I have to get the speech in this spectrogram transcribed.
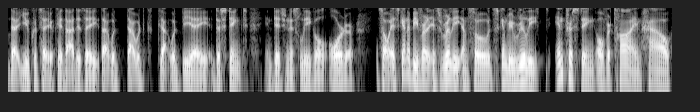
that you could say, okay, that is a that would that would that would be a distinct indigenous legal order. So it's going to be very it's really and so it's going to be really interesting over time how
